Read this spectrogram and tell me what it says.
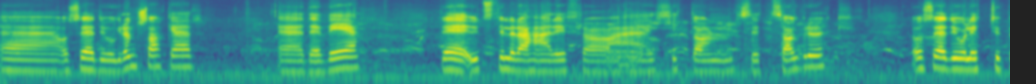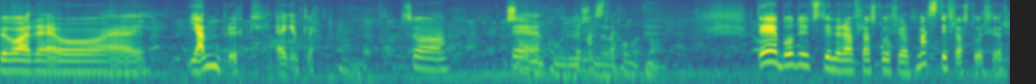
Eh, og så er det jo grønnsaker. Eh, det er ved. Det er utstillere her fra eh, sitt sagbruk. Og så er det jo litt tuppevare og eh, gjenbruk, egentlig. Så det er det meste. Det er både utstillere fra Storfjord, mest fra Storfjord.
